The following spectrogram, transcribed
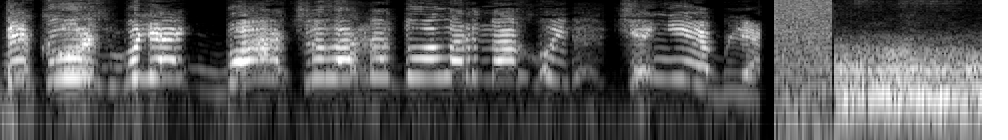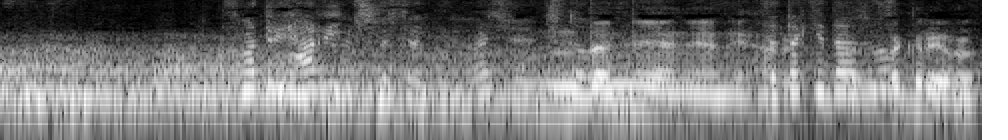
Ти курс, блядь, бачила на долар нахуй чи ні, блядь? Смотри, горить щось один, бачиш? Що? Да не, не, не. Це так і должно Закрий рот.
